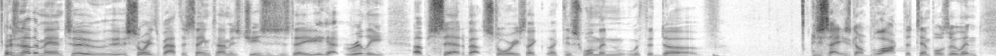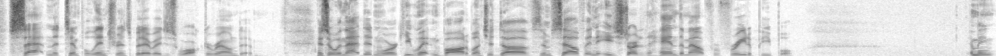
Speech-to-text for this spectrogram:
There's another man, too. The story's about the same time as Jesus' day. He got really upset about stories like, like this woman with the dove. He decided he's going to block the temple. So he went and sat in the temple entrance, but everybody just walked around him. And so when that didn't work, he went and bought a bunch of doves himself and he started to hand them out for free to people. I mean,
